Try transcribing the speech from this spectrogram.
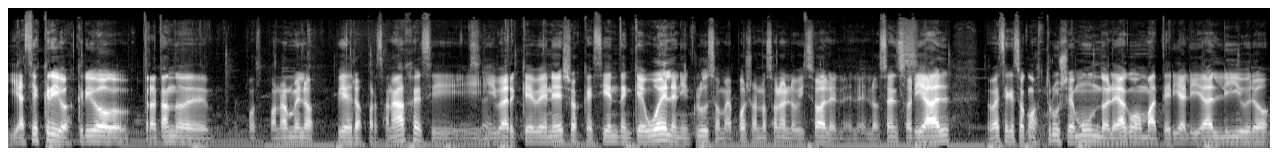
Y así escribo, escribo tratando de pues, ponerme los pies de los personajes y, ver qué ven ellos, qué sienten, qué huelen, incluso me apoyo no solo en lo visual, en lo sensorial me parece que eso construye mundo, le da como materialidad al libro.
